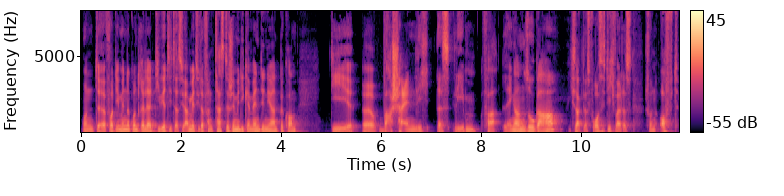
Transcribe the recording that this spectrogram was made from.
Und äh, vor dem Hintergrund relativiert sich das. Wir haben jetzt wieder fantastische Medikamente in die Hand bekommen, die äh, wahrscheinlich das Leben verlängern sogar. Ich sage das vorsichtig, weil das schon oft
